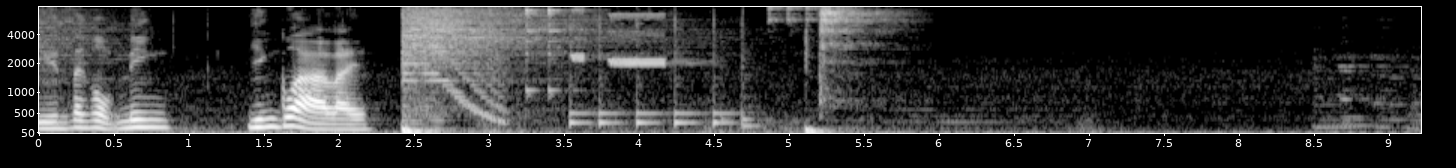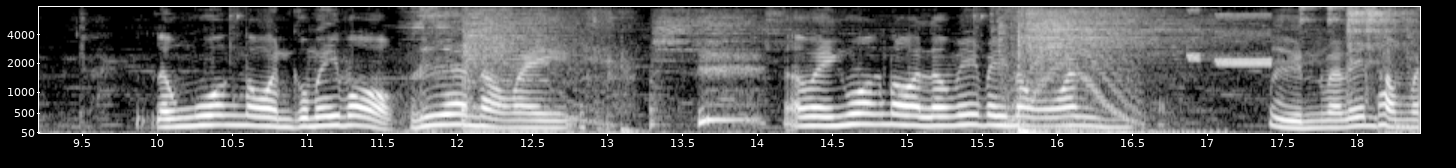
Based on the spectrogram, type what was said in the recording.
ยืนสงบนิ่ง ยิ่งกว่าอะไรแล้วง่วงนอนก็ไม่บอกเพื่อนทำไม ทำไมง่วงนอนแล้วไม่ไปนอนตื่นมาเล่นทำไม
